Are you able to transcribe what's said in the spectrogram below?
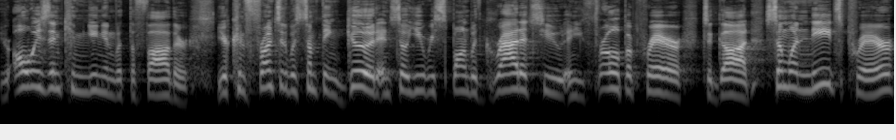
You're always in communion with the Father. You're confronted with something good, and so you respond with gratitude and you throw up a prayer to God. Someone needs prayer,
